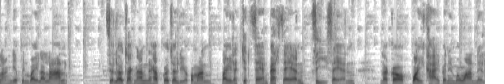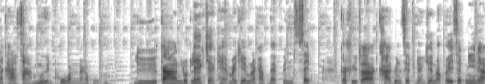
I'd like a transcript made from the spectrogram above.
หลังๆเนี่ยเป็นใบละล้าน เสร็จแล้วจากนั้นนะครับก็จะเหลือประมาณใบละ 7 0 0 0 0 8 0 0 0 0 4 0 0 0 0 แล้วก็ปล่อยขายไปในเมื่อวานในราคา 30,000ทวนนะครับผมหรือการลดแลกแจกแถมไอเทมนะครับแบบเป็นเซตก็คือจะขายเป็นเซตอย่างเช่นแบบเอ้ยเซตนี้เนี่ย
